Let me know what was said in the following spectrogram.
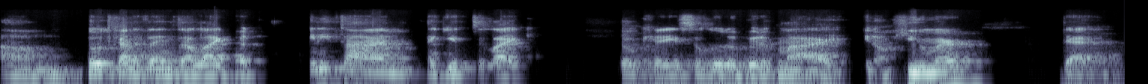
Um, those kind of things I like. But anytime I get to like showcase a little bit of my, you know, humor, that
